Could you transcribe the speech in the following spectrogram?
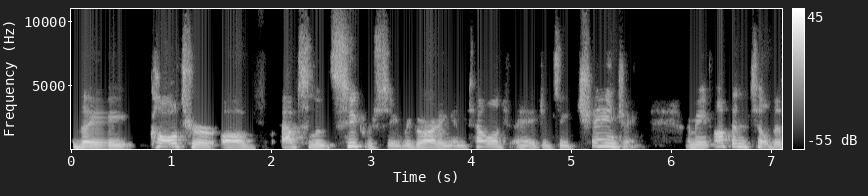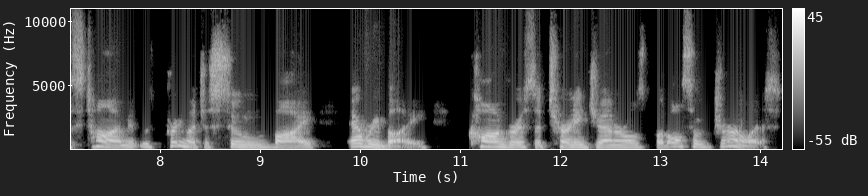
the culture of absolute secrecy regarding intelligence agency changing. I mean, up until this time, it was pretty much assumed by everybody Congress, attorney generals, but also journalists,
